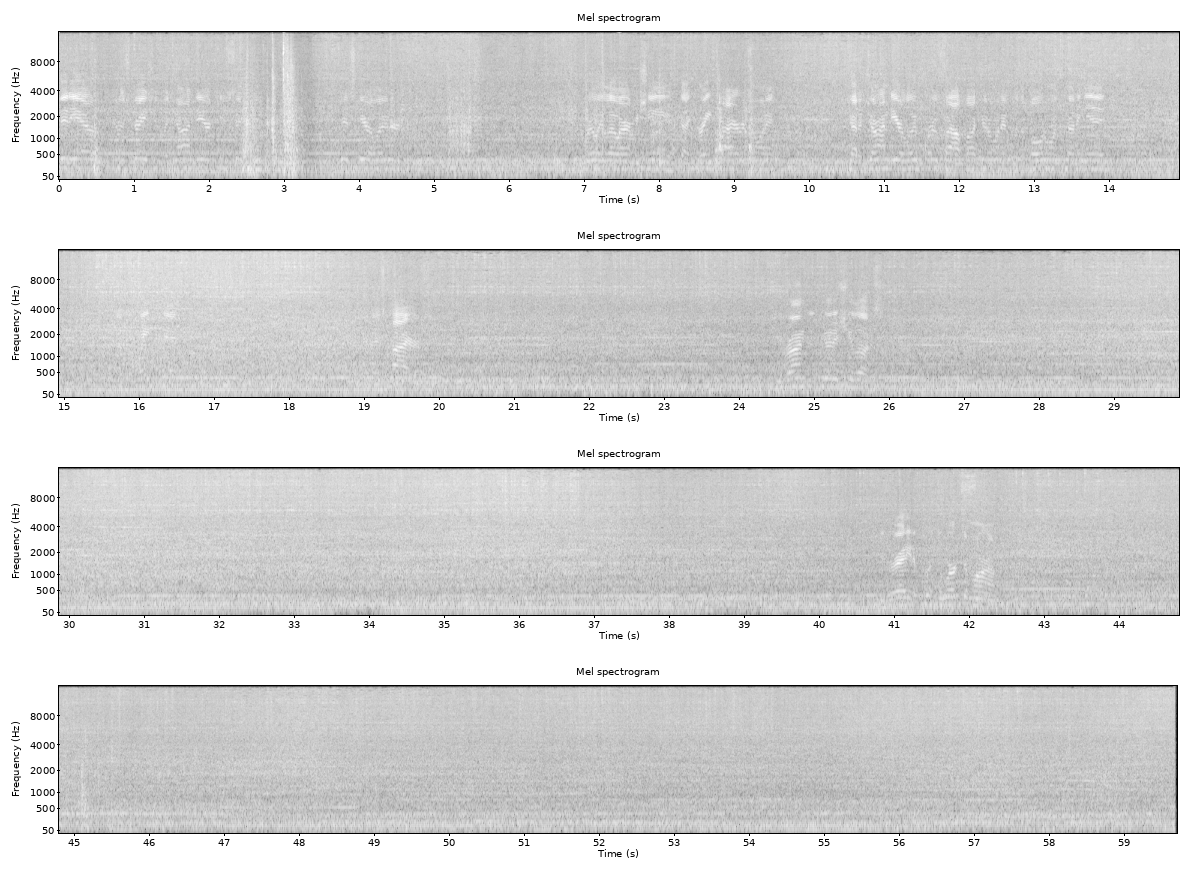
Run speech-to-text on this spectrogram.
video demonstration of a John Deere 260 skid steer loader. Really low air machine. It's got great tires on it. It's got a John Deere low profile bucket on it with a bolt on cutting edge. Got the weight kit. And those tires. She runs as good as she looks. ready to put to work tomorrow.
